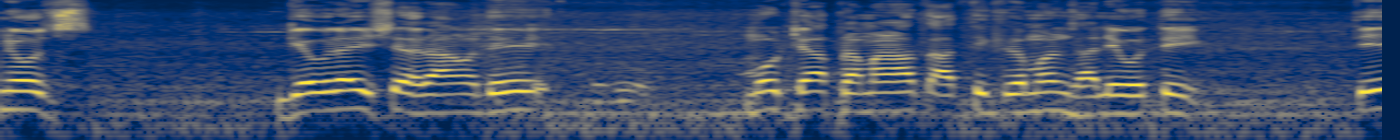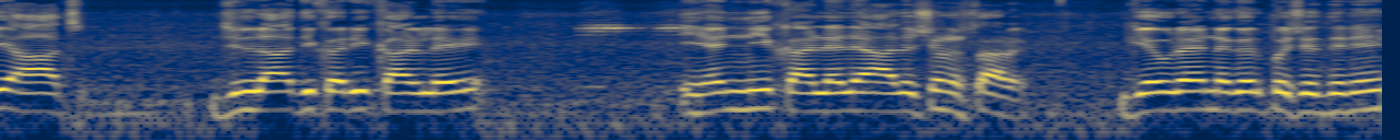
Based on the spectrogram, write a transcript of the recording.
न्यूज. गेवराई शहरामध्ये मोठ्या प्रमाणात अतिक्रमण झाले होते. ते आज जिल्हाधिकारी कार्यालय यांनी काढलेल्या आदेशानुसार गेवराई नगर परिषदेने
